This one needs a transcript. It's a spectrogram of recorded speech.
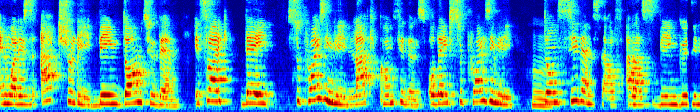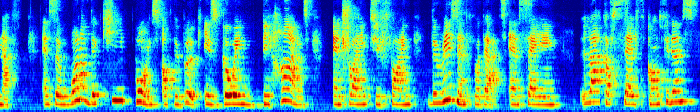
and what is actually being done to them. It's like they surprisingly lack confidence or they surprisingly hmm. don't see themselves as being good enough. And so, one of the key points of the book is going behind and trying to find the reason for that and saying lack of self confidence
